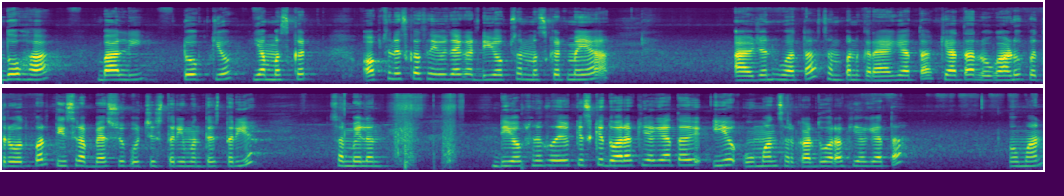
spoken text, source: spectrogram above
दोहा, बाली, टोक्यो या मस्कट? ऑप्शन इसका सही हो जाएगा डी ऑप्शन मस्कट में यह आयोजन हुआ था, संपन्न कराया गया था। क्या था? रोगाणु प्रतिरोध पर तीसरा वैश्विक उच्च स्तरीय मंत्री स्तरीय सम्मेलन। डी ऑप्शन का किसके द्वारा किया गया था? ये ओमान सरकार द्वारा किया गया था। ओमान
